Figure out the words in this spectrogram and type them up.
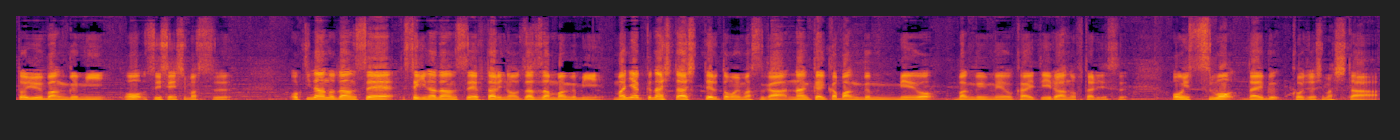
という番組を推薦します。沖縄の男性、素敵な男性2人の雑談番組、マニアックな人は知ってると思いますが、何回か番組名を、番組名を変えているあの2人です。音質もだいぶ向上しました。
